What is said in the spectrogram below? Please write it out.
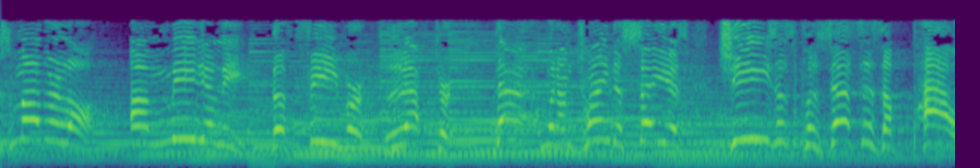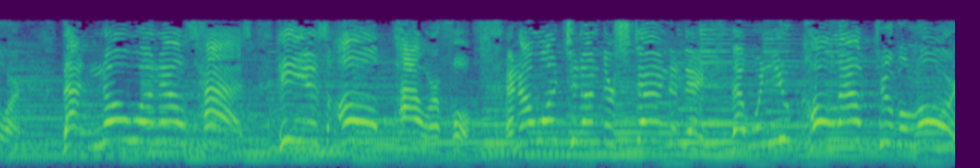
Peter's mother-in-law, immediately the fever left her. That, what I'm trying to say is, Jesus possesses a power that no one else has. He is all powerful. And I want you to understand today that when you call out to the Lord,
